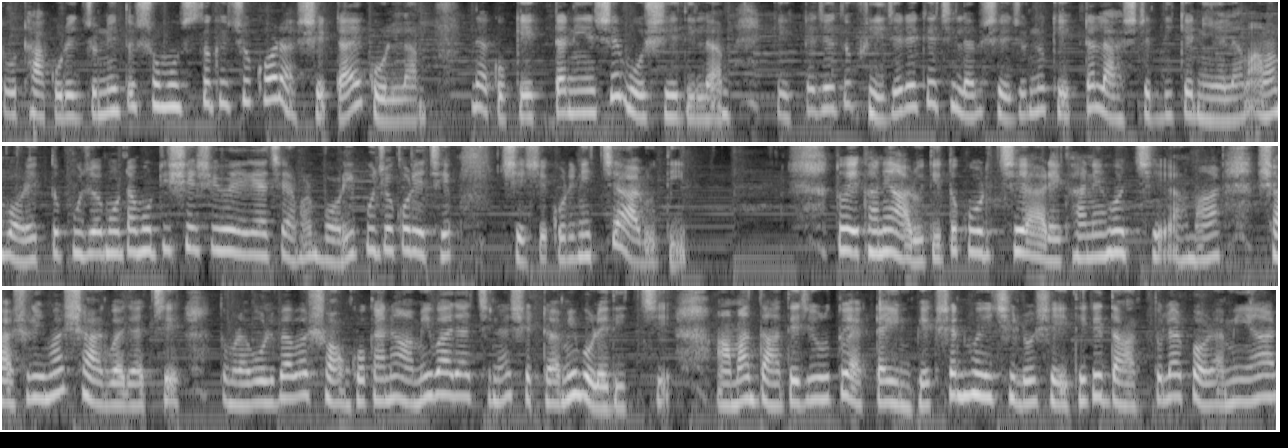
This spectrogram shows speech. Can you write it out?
তো ঠাকুরের জন্যই তো সমস্ত কিছু করা সেটাই করলাম। দেখো, কেকটা নিয়ে এসে বসিয়ে দিলাম। কেকটা যেহেতু ফ্রিজে রেখেছিলাম সেই জন্য কেকটা লাস্টের দিকে নিয়ে এলাম। আমার বরের তো পুজো মোটামুটি শেষই হয়ে গেছে। আমার বরই পুজো করেছে, শেষে করে নিচ্ছে আরতি। তো এখানে আরতি তো করছে, আর এখানে হচ্ছে আমার শাশুড়ি মা শাঁখ বাজাচ্ছে। তোমরা বলবে, আবার শঙ্খ কেন আমি বাজাচ্ছি না? সেটা আমি বলে দিচ্ছি। আমার দাঁতে যেহেতু একটা ইনফেকশন হয়েছিল, সেই থেকে দাঁত তোলার পর আমি আর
